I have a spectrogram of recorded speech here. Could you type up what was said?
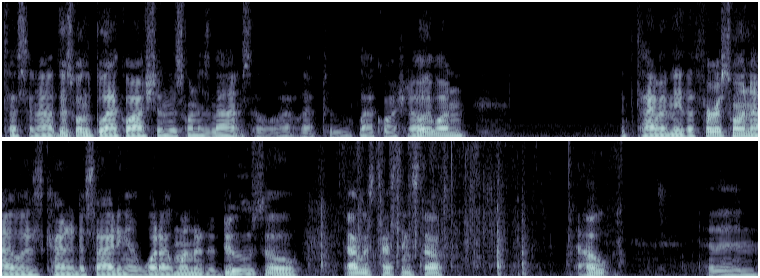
testing out. This one's black wash and this one is not, so I'll have to black wash the other one. At the time I made the first one, I was kind of deciding on what I wanted to do, so I was testing stuff out. And then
